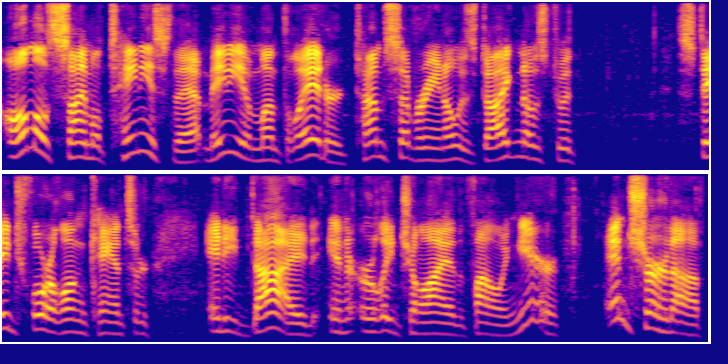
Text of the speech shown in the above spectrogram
almost simultaneous to that, maybe a month later, Tom Severino was diagnosed with stage four lung cancer and he died in early July of the following year. And sure enough,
